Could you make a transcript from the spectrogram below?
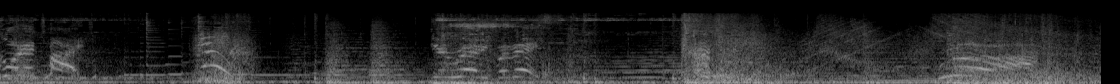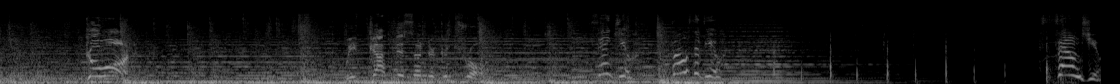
good and tight! Get ready for this! Go on! We've got this under control. Thank you! Both of you! Found you!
